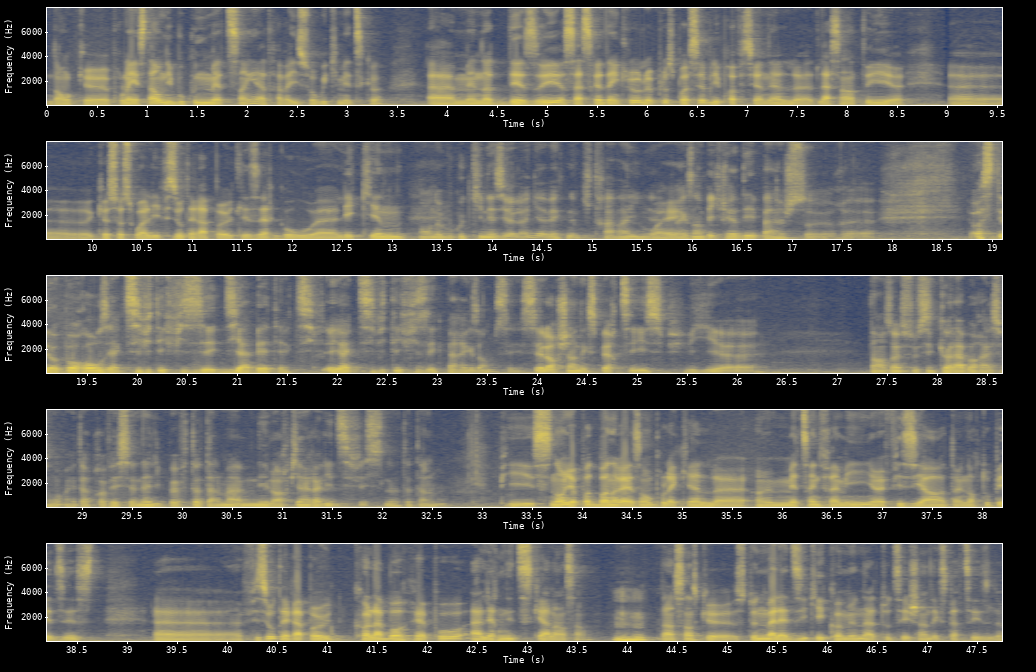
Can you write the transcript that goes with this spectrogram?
Donc, euh, pour l'instant, on est beaucoup de médecins à travailler sur Wikimedica, mais notre désir, ça serait d'inclure le plus possible les professionnels de la santé, que ce soit les physiothérapeutes, les ergos, les kines. On a beaucoup de kinésiologues avec nous qui travaillent, par exemple, écrire des pages sur ostéoporose et activité physique, diabète et, activité physique, par exemple. C'est leur champ d'expertise. Puis, euh, dans un souci de collaboration interprofessionnelle, ils peuvent totalement amener leur pierre à l'édifice, là, totalement. Puis sinon, il n'y a pas de bonne raison pour laquelle euh, un médecin de famille, un physiatre, un orthopédiste, euh, un physiothérapeute collaboreraient pas à l'hernie discale ensemble. Mm-hmm. Dans le sens que c'est une maladie qui est commune à tous ces champs d'expertise-là.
